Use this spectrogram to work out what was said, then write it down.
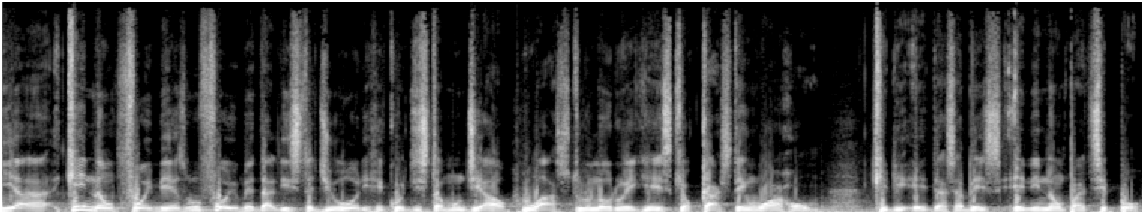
E a, quem não foi mesmo foi o medalhista de ouro e recordista mundial, o astro norueguês, que é o Karsten Warholm, que ele, dessa vez ele não participou.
